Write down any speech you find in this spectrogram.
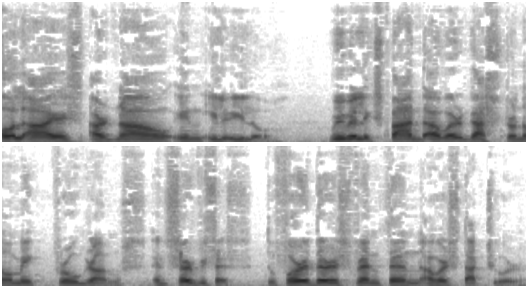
all eyes are now in Iloilo, we will expand our gastronomic programs and services to further strengthen our stature.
